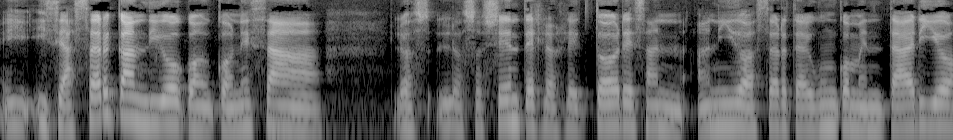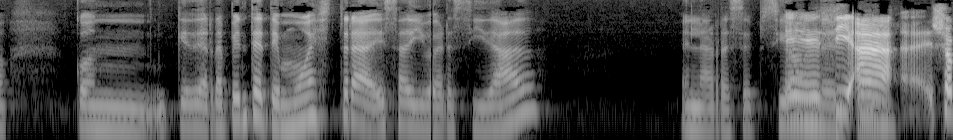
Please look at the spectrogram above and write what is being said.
y, se acercan, digo, con, esa, los, los, oyentes, los lectores han, han, ido a hacerte algún comentario con que de repente te muestra esa diversidad en la recepción. Eh, sí, ah, yo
